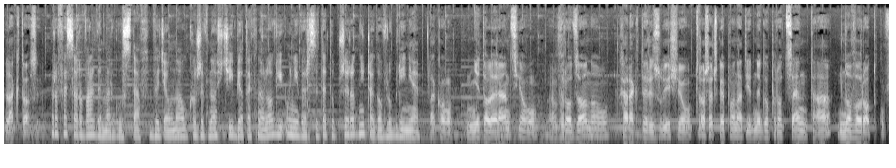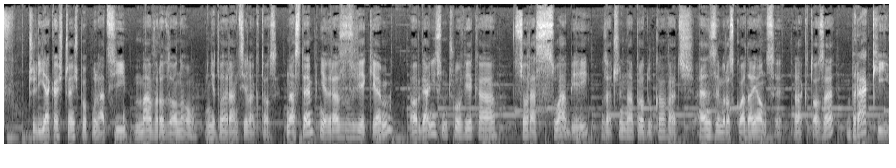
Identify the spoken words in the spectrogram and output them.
laktozy. Profesor Waldemar Gustaw, Wydział Nauk Żywności i Biotechnologii Uniwersytetu Przyrodniczego w Lublinie. Taką nietolerancją wrodzoną charakteryzuje się troszeczkę ponad 1% noworodków, czyli jakaś część populacji ma wrodzoną nietolerancję laktozy. Następnie wraz z wiekiem organizm człowieka coraz słabiej zaczyna produkować enzym rozkładający laktozę. Braki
